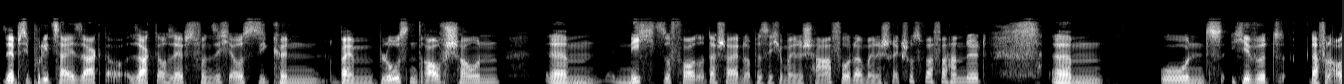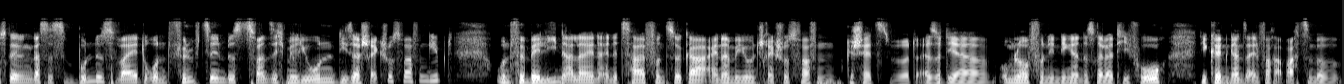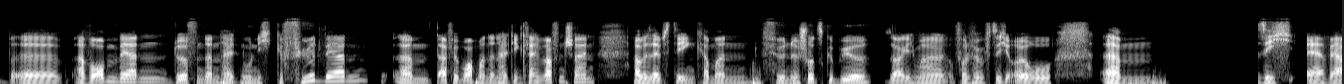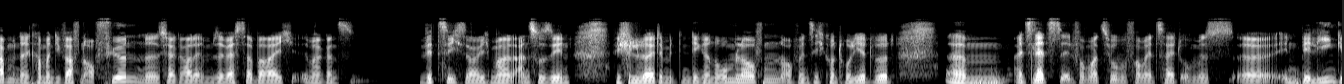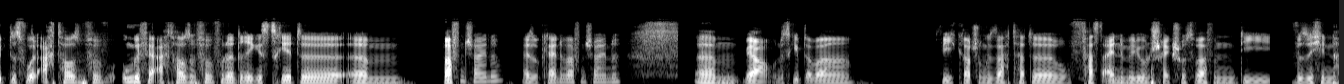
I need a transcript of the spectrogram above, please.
Selbst die Polizei sagt, sagt auch selbst von sich aus, sie können beim bloßen Draufschauen ähm, nicht sofort unterscheiden, ob es sich um eine scharfe oder um eine Schreckschusswaffe handelt. Ähm, und hier wird davon ausgegangen, dass es bundesweit rund 15 bis 20 Millionen dieser Schreckschusswaffen gibt und für Berlin allein eine Zahl von circa einer Million Schreckschusswaffen geschätzt wird. Also der Umlauf von den Dingern ist relativ hoch. Die können ganz einfach ab 18 äh, erworben werden, dürfen dann halt nur nicht geführt werden. Ähm, dafür braucht man dann halt den kleinen Waffenschein. Aber selbst den kann man für eine Schutzgebühr, sage ich mal, von 50 Euro ähm, sich erwerben und dann kann man die Waffen auch führen. Ne? Ist ja gerade im Silvesterbereich immer ganz witzig, sage ich mal, anzusehen, wie viele Leute mit den Dingern rumlaufen, auch wenn es nicht kontrolliert wird. Ähm, als letzte Information, bevor meine Zeit um ist, äh, in Berlin gibt es wohl 8500, ungefähr 8500 registrierte ähm, Waffenscheine, also kleine Waffenscheine. Ähm, ja, und es gibt aber, wie ich gerade schon gesagt hatte, fast eine Million Schreckschusswaffen, die sich in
